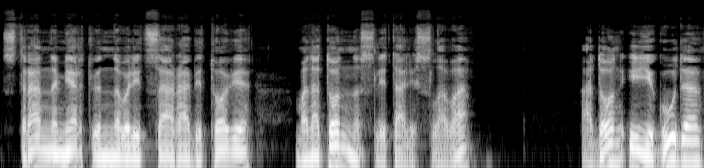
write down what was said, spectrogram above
странно мертвенного лица раби Товия монотонно слетали слова. Адон и Ягуда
